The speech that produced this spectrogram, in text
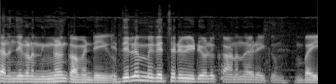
ചലഞ്ചുകൾ നിങ്ങളും കമന്റ് ചെയ്യും. ഇതിലും മികച്ചൊരു വീഡിയോയിൽ കാണുന്നവരേക്കും. ബൈ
